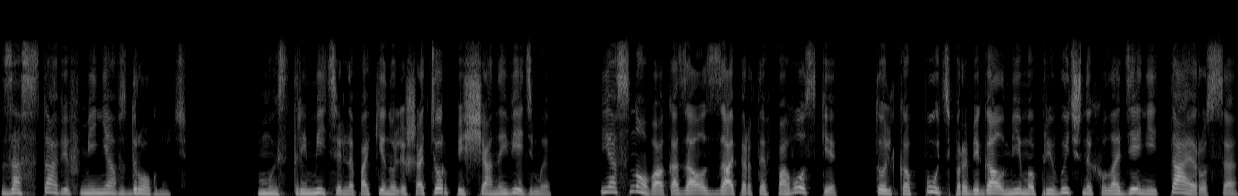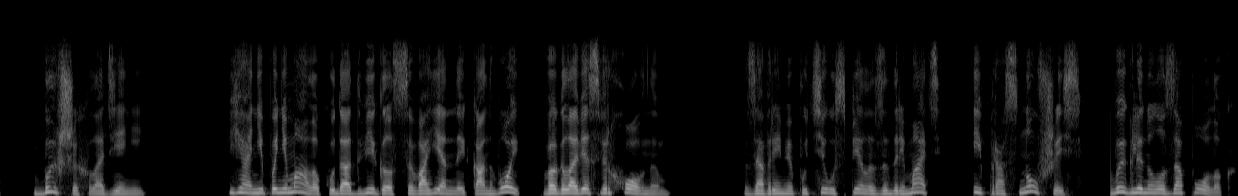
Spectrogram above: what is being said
заставив меня вздрогнуть. Мы стремительно покинули шатер песчаной ведьмы. Я снова оказалась запертой в повозке только путь пробегал мимо привычных владений Тайруса, бывших владений. Я не понимала, куда двигался военный конвой во главе с Верховным. За время пути успела задремать и, проснувшись, выглянула за полог.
